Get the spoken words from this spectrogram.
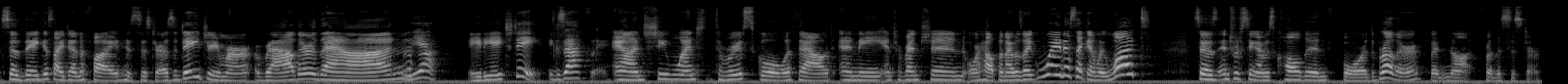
So they just identified his sister as a daydreamer rather than Yeah, ADHD. exactly. And she went through school without any intervention or help. And I was like, wait a second, wait, what? So it was interesting. I was called in for the brother, but not for the sister.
